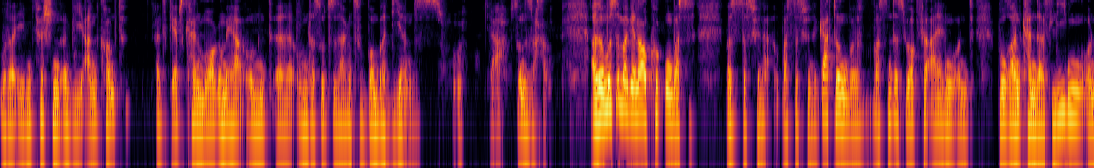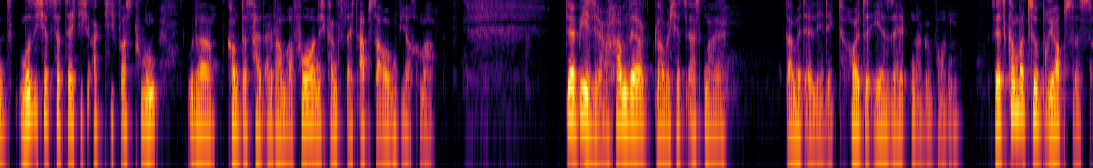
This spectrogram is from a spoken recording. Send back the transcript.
oder eben Fischen irgendwie ankommt, als gäbe es keinen Morgen mehr, und, äh, um das sozusagen zu bombardieren. Das ist hm, ja so eine Sache. Also man muss immer genau gucken, was, was, ist das für eine, was ist das für eine Gattung, was, sind das überhaupt für Algen und woran kann das liegen und muss ich jetzt tatsächlich aktiv was tun oder kommt das halt einfach mal vor und ich kann es vielleicht absaugen, wie auch immer. Der Besia haben wir, glaube ich, jetzt erstmal damit erledigt. Heute eher seltener geworden. So, jetzt kommen wir zur Bryopsis.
